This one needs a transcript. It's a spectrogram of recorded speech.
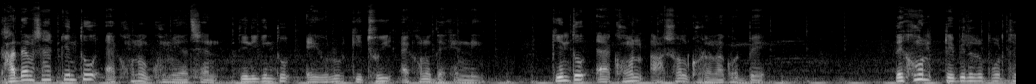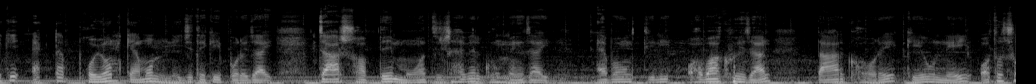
খাদেম সাহেব কিন্তু এখনও ঘুমিয়েছেন তিনি কিন্তু এইগুলোর কিছুই এখনও দেখেননি। কিন্তু এখন আসল ঘটনা ঘটবে। দেখুন, টেবিলের উপর থেকে একটা ভয়ম কেমন নিজে থেকেই পড়ে যায়। যার শব্দে মোয়াজ্জিন সাহেবের ঘুম ভেঙে যায় এবং তিনি অবাক হয়ে যান, তার ঘরে কেউ নেই, অথচ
